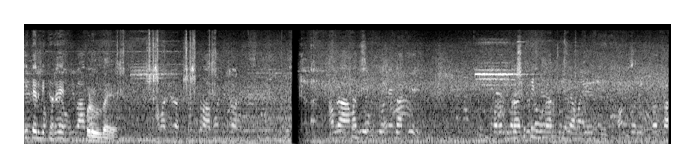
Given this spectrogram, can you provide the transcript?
শীতের ভিতরে আমরা আমাদের নেতাকে স্মরণ করার জন্য ওনার প্রতি আমাদের অন্তরের কথা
